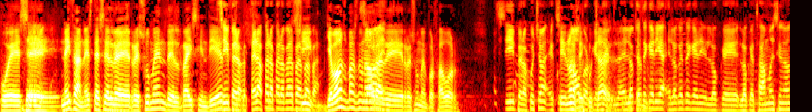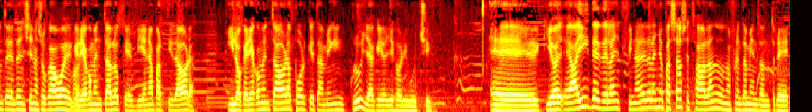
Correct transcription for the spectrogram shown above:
Pues, De- eh, Nathan, este es el resumen del Rising 10. Sí, pero espera, espera, espera, espera, Sí, espera. llevamos más de una hora de resumen, por favor. Sí, pero escúchame, escu- Sí, no, te porque escucha, te- te es lo que te quería, es lo que te quería, lo que lo que estábamos diciendo antes de Tenshin Asukawa, que quería comentar lo que viene a partir de ahora. Y lo quería comentar ahora porque también incluye a Kyoji Horiguchi. Eh, Kyo- ahí desde el año- finales del año pasado se estaba hablando de un enfrentamiento entre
